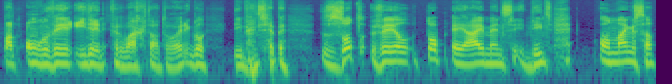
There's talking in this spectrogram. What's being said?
wat ongeveer iedereen verwacht had hoor. Ik bedoel, die mensen hebben zot veel top AI mensen in dienst. Onlangs had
